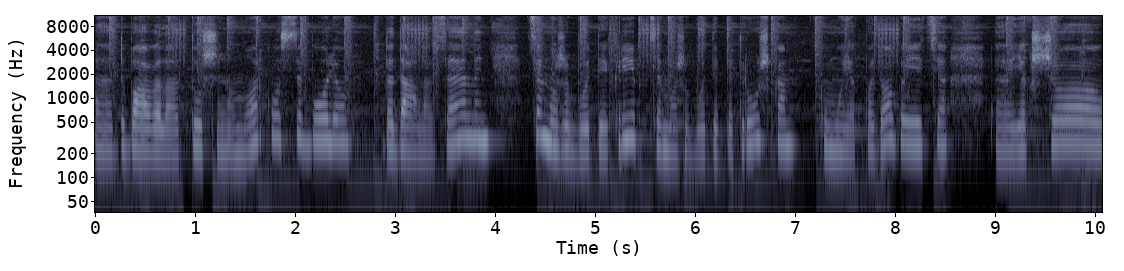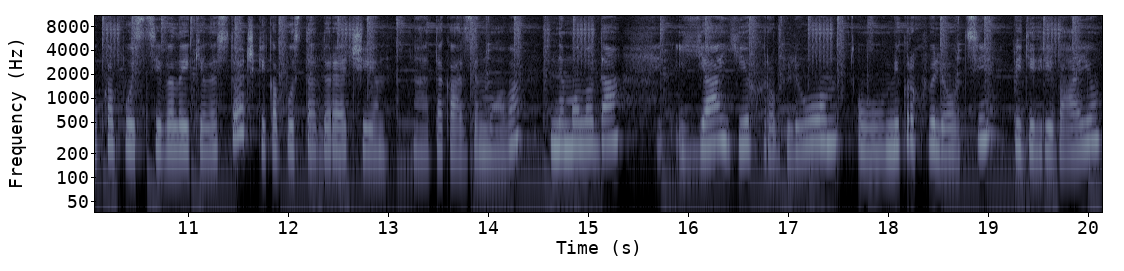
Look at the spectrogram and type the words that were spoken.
е, додавала тушену моркву з цибулю, додала зелень. Це може бути кріп, це може бути петрушка, кому як подобається. Е, Якщо у капусті великі листочки, капуста, до речі, така зимова, не молода, я їх роблю у мікрохвильовці, підігріваю,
